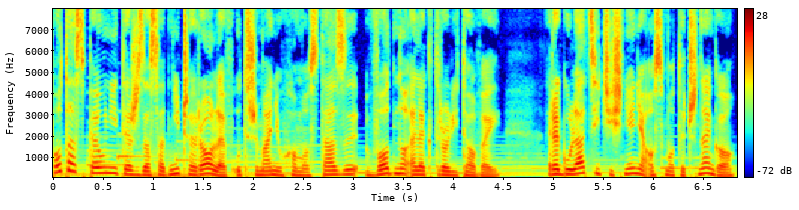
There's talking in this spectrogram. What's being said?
Potas pełni też zasadnicze role w utrzymaniu homostazy wodno-elektrolitowej, regulacji ciśnienia osmotycznego,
